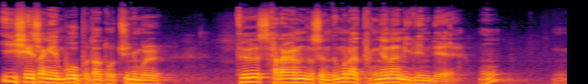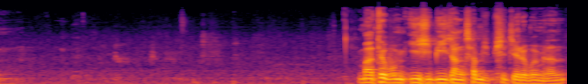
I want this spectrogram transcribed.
이 세상에 무엇보다도 주님을 더 사랑하는 것은 너무나 당연한 일인데 응? 음. 마태복음 22장 37절에 보면은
